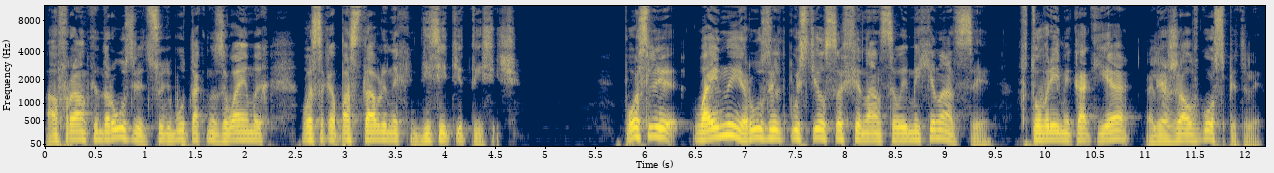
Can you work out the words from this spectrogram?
а Франклин Рузвельт – судьбу так называемых высокопоставленных десяти тысяч. После войны Рузвельт пустился в финансовые махинации, в то время как я лежал в госпитале.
